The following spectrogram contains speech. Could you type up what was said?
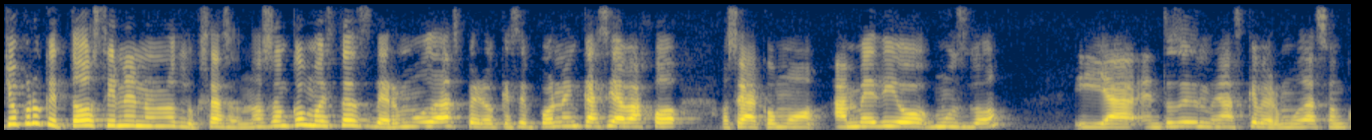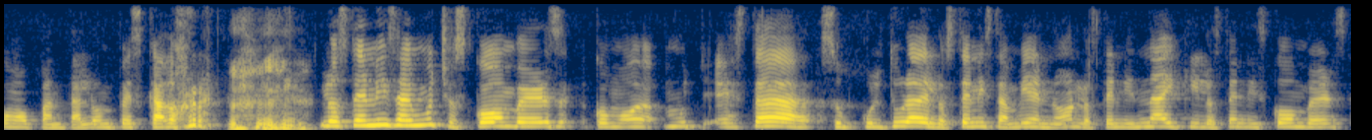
yo creo que todos tienen unos luxazos, ¿no? Son como estas bermudas, pero que se ponen casi abajo, o sea, como a medio muslo. Y ya, entonces más que bermudas son como pantalón pescador. los tenis, hay muchos Converse, como esta subcultura de los tenis también, ¿no? Los tenis Nike, los tenis Converse,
